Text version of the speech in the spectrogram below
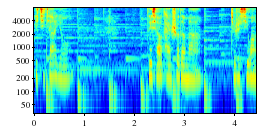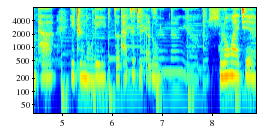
一起加油。对小凯说的嘛，就是希望他一直努力走他自己的路，无论外界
